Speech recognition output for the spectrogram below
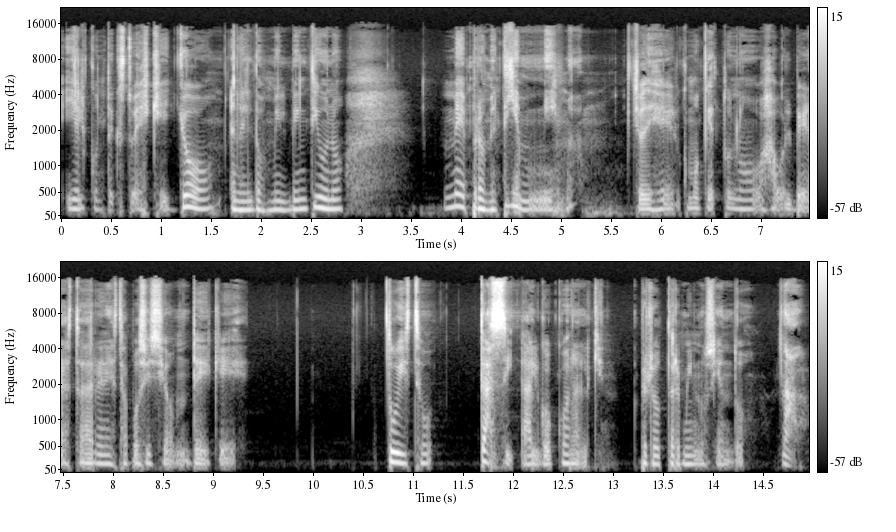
Y el contexto es que yo, en el 2021, me prometí a mí misma. Yo dije, como que tú no vas a volver a estar en esta posición de que tuviste casi algo con alguien pero terminó siendo nada.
